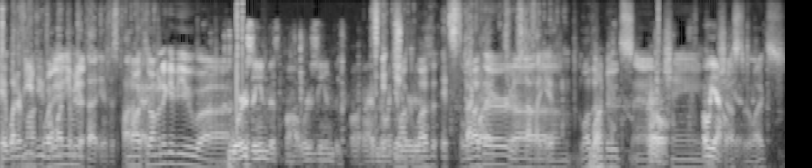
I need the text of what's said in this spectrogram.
Okay, whatever Mark, you do, don't let didn't them you get that invis pot. Mark, okay? I'm gonna give you uh, where's the invis pot? Where's the invis pot? I have no idea Mark, where it leather, It's back when I leather, threw stuff um, leather What? boots and Oh. chain Oh, yeah, chest okay. or legs.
